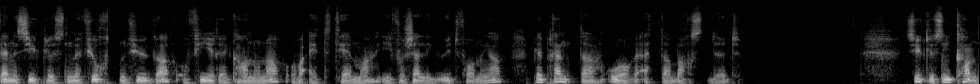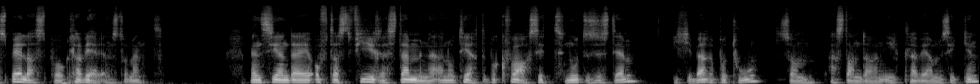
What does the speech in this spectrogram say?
Denne syklusen med 14 fuger og fire kanoner over ett tema i forskjellige utforminger ble prenta året etter Bachs død. Syklusen kan spilles på klaverinstrument men siden de oftest fire stemmene er noterte på hver sitt notesystem, ikke bare på to, som er standarden i klavermusikken,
